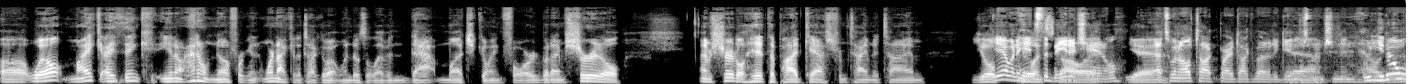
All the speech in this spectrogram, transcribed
Uh, well, Mike, I think you know. I don't know if we're gonna. We're not going to talk about Windows 11 that much going forward, but I'm sure it'll I'm sure it'll hit the podcast from time to time. You'll yeah, when it hits the beta it. channel, yeah, that's when I'll talk. Probably talk about it again. Yeah. Just mentioning how well, you know,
